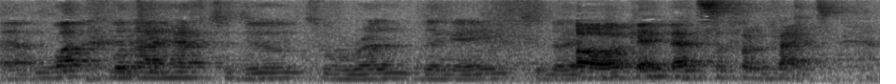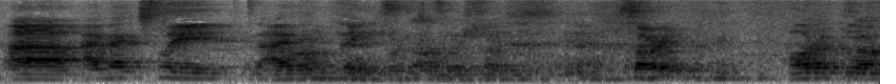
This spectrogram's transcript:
Uh, what would I have to do to run the game today? Oh, okay, that's a fun fact. Uh, I've actually, I don't think, sorry? Oracle.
